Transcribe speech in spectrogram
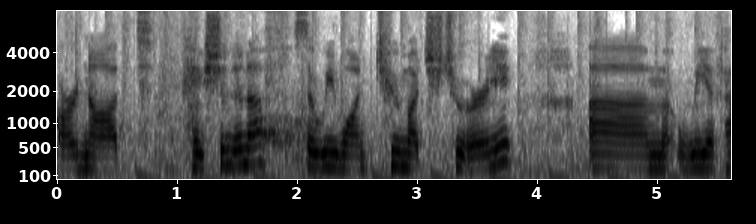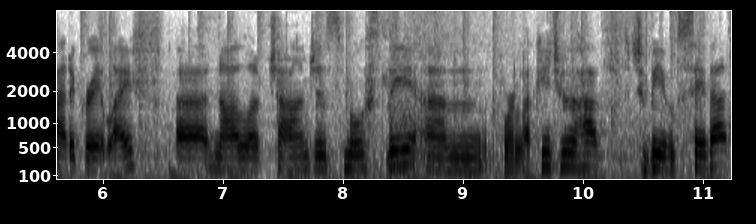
are not patient enough, so we want too much too early. Um, we have had a great life, uh, not a lot of challenges mostly. Um, we're lucky to have to be able to say that.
